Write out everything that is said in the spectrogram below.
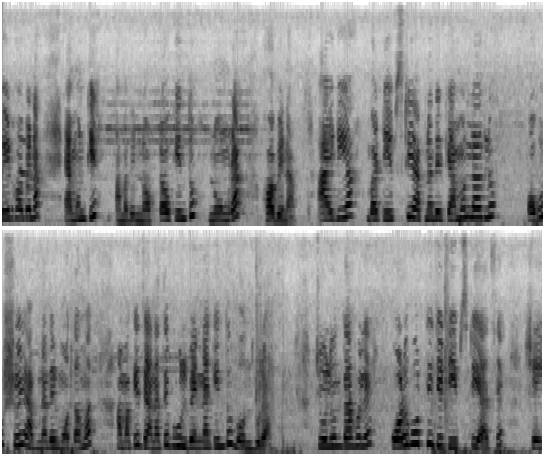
বের হবে না, এমনকি আমাদের নখটাও কিন্তু নোংরা হবে না। আইডিয়া বা টিপসটি আপনাদের কেমন লাগল? অবশ্যই আপনাদের মতামত আমাকে জানাতে ভুলবেন না কিন্তু বন্ধুরা। চলুন তাহলে পরবর্তী যে টিপসটি আছে, সেই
